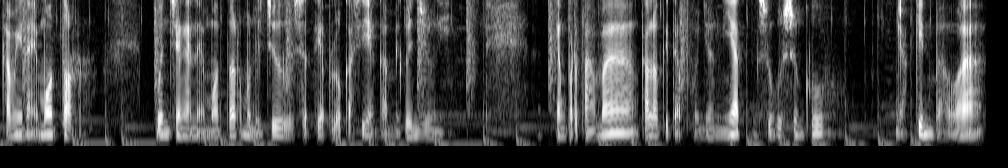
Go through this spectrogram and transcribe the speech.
kami naik motor. Boncengan naik motor menuju setiap lokasi yang kami kunjungi. Yang pertama kalau kita punya niat sungguh-sungguh yakin bahwa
